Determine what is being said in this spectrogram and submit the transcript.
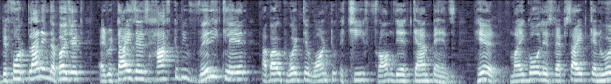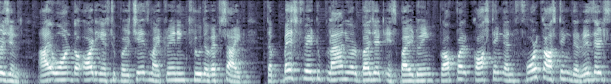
Before planning the budget, advertisers have to be very clear about what they want to achieve from their campaigns. Here, my goal is website conversions. I want the audience to purchase my training through the website. The best way to plan your budget is by doing proper costing and forecasting the results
